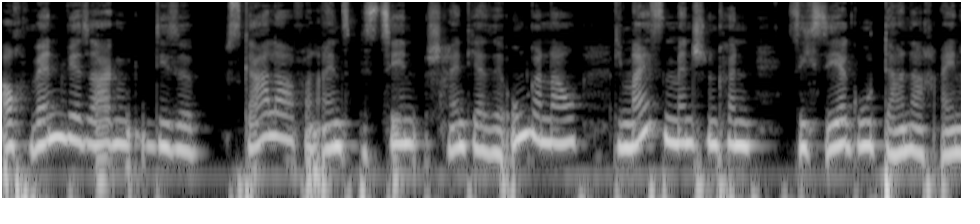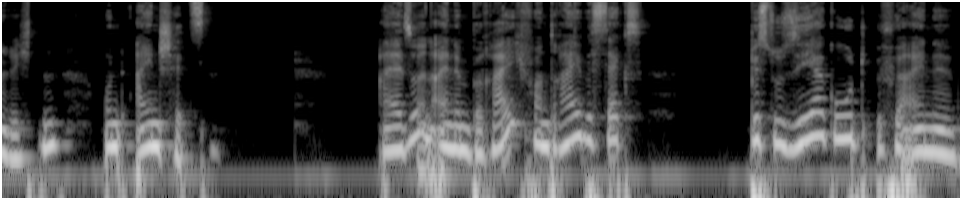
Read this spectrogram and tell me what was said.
auch wenn wir sagen, diese Skala von eins bis zehn scheint ja sehr ungenau, die meisten Menschen können sich sehr gut danach einrichten und einschätzen. Also in einem Bereich von drei bis sechs bist du sehr gut für eine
